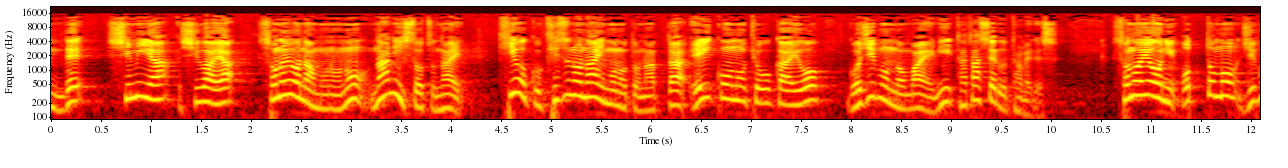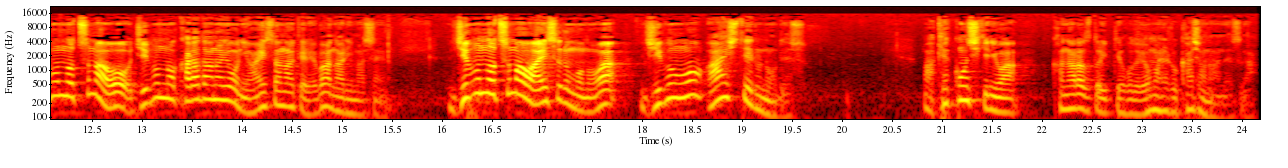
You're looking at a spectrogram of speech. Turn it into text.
身でシミやシワやそのようなものの何一つない清く傷のないものとなった栄光の教会をご自分の前に立たせるためです。そのように夫も自分の妻を自分の体のように愛さなければなりません。自分の妻を愛する者は自分を愛しているのです。まあ、結婚式には必ずと言ってほど読まれる箇所なんですが、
